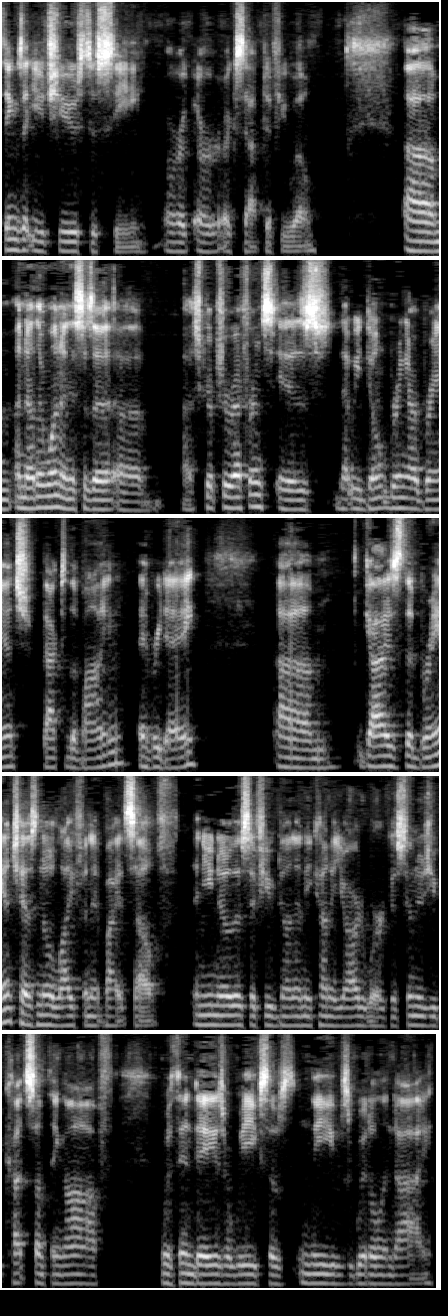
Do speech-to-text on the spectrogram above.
things that you choose to see or, or accept, if you will. Um, another one, and this is a, a, a, scripture reference, is that we don't bring our branch back to the vine every day. Um, guys, the branch has no life in it by itself. And you know this if you've done any kind of yard work. As soon as you cut something off within days or weeks those leaves whittle and die.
